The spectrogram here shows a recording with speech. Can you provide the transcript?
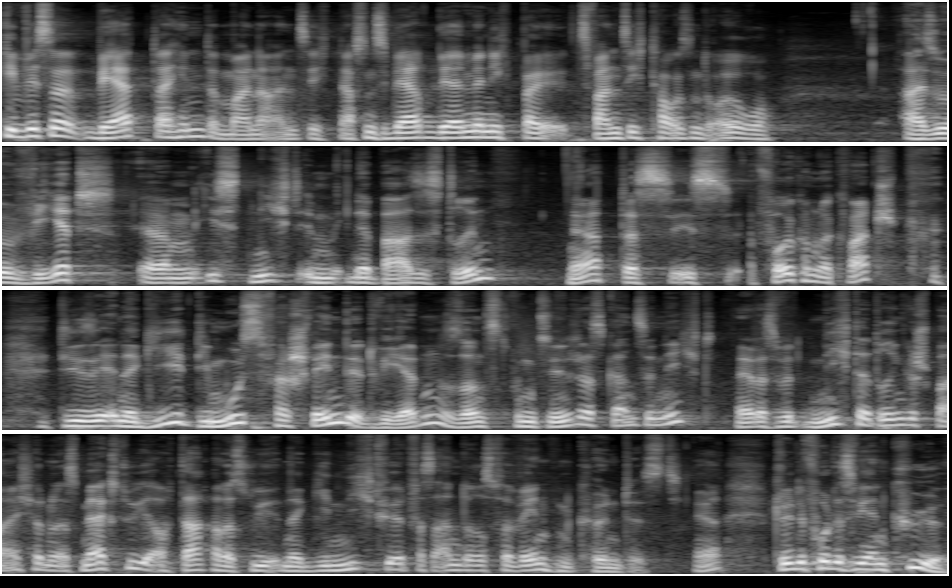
gewisser Wert dahinter, meiner Ansicht nach. Sonst wären, wir nicht bei 20.000 Euro. Also Wert ähm, ist nicht im, in der Basis drin. Ja, das ist vollkommener Quatsch. Diese Energie, die muss verschwendet werden, sonst funktioniert das Ganze nicht. Ja, das wird nicht da drin gespeichert und das merkst du ja auch daran, dass du die Energie nicht für etwas anderes verwenden könntest. Ja? Stell dir vor, das wäre ein Kühe.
